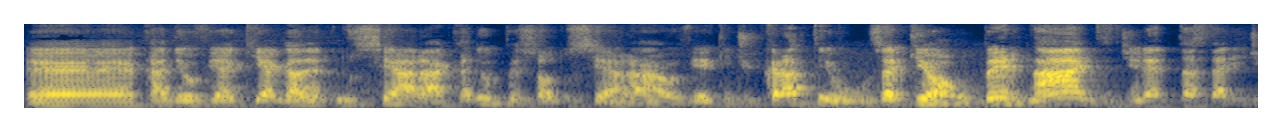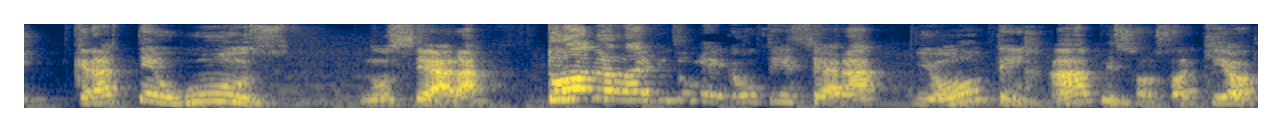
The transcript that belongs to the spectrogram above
É, cadê? Eu vi aqui a galera do Ceará. Cadê o pessoal do Ceará? Eu vi aqui de Crateus. Aqui, ó. O Bernardes, direto da cidade de Crateus, no Ceará. Toda live do Mengão tem Ceará. E ontem, ah, pessoal, só aqui, ó.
